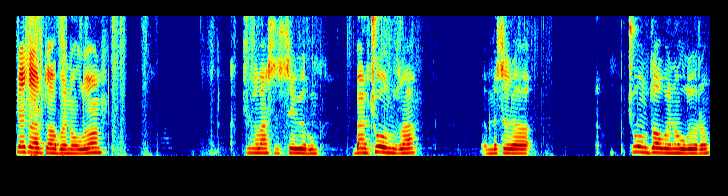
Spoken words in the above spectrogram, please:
Yeter ki abone olun. Çünkü ben sizi seviyorum. Ben çoğunuza mesela çoğunuza abone oluyorum.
